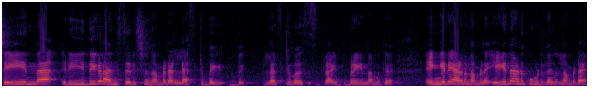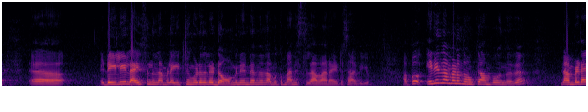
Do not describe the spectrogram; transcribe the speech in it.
ചെയ്യുന്ന രീതികളനുസരിച്ച് നമ്മുടെ left left versus right brain നമുക്ക് എങ്ങനെയാണ് നമ്മൾ ഏതാണ് കൂടുതൽ നമ്മുടെ ഡെയിലി ലൈഫിൽ നമ്മൾ ഏറ്റവും കൂടുതൽ ഡോമിനന്റ് എന്ന് നമുക്ക് മനസ്സിലാവാനായിട്ട് സാധിക്കും. അപ്പോൾ ഇനി നമ്മൾ നോക്കാൻ പോകുന്നത് നമ്മുടെ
